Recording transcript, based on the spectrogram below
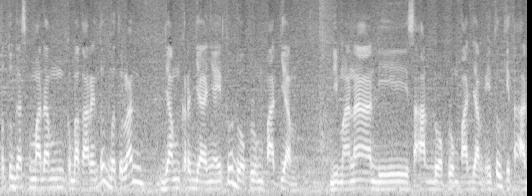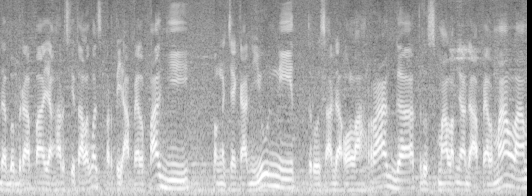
Petugas pemadam kebakaran itu kebetulan jam kerjanya itu 24 jam. Di mana di saat 24 jam itu kita ada beberapa yang harus kita lakukan seperti apel pagi, pengecekan unit, terus ada olahraga, terus malamnya ada apel malam,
